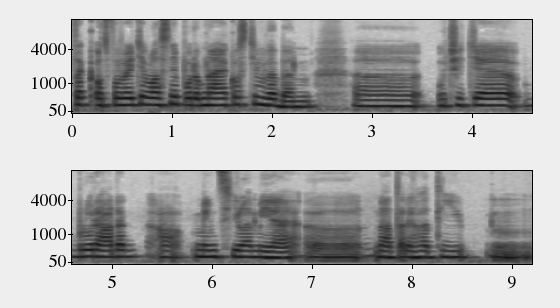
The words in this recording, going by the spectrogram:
tak odpověď je vlastně podobná jako s tím webem. Uh, určitě budu ráda a mým cílem je uh, na tadyhle tý, um,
